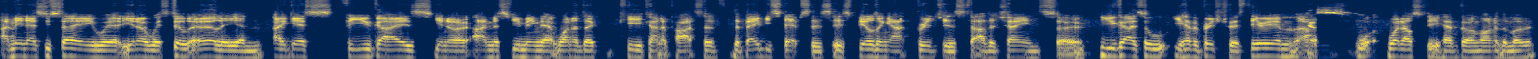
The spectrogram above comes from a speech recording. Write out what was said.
I mean, as you say, we're you know we're still early, and I guess for you guys, you know, I'm assuming that one of the key kind of parts of the baby steps is is building out bridges to other chains. So you guys, are, you have a bridge to Ethereum. Um, yes. Wh- what else do you have going on at the moment?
